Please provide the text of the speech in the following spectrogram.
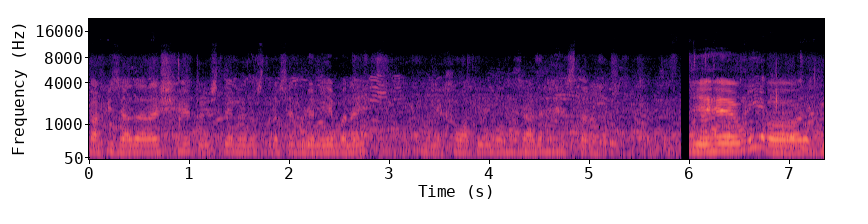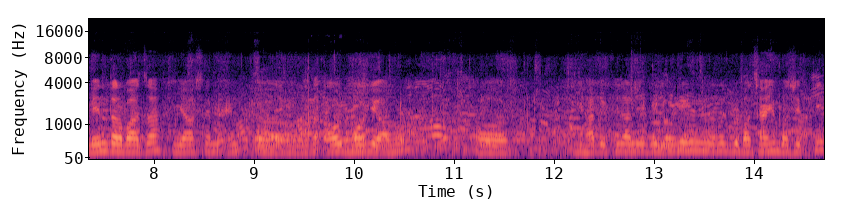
काफ़ी ज़्यादा रश है तो इसलिए मैंने उस तरफ़ से वीडियो नहीं बनाई। ये ख़वान बहुत ज़्यादा है इस तरफ़ ये है मेन दरवाज़ा। यहाँ से मैं मतलब आउट हो गया हूँ। और यहाँ पे फ़िलहाल ये भी लोग मतलब जो बचा है मस्जिद की।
